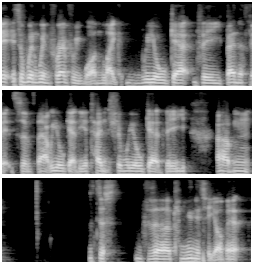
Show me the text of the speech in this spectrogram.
It's a win-win for everyone. Like we all get the benefits of that. We all get the attention. We all get the um, just the community of it.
